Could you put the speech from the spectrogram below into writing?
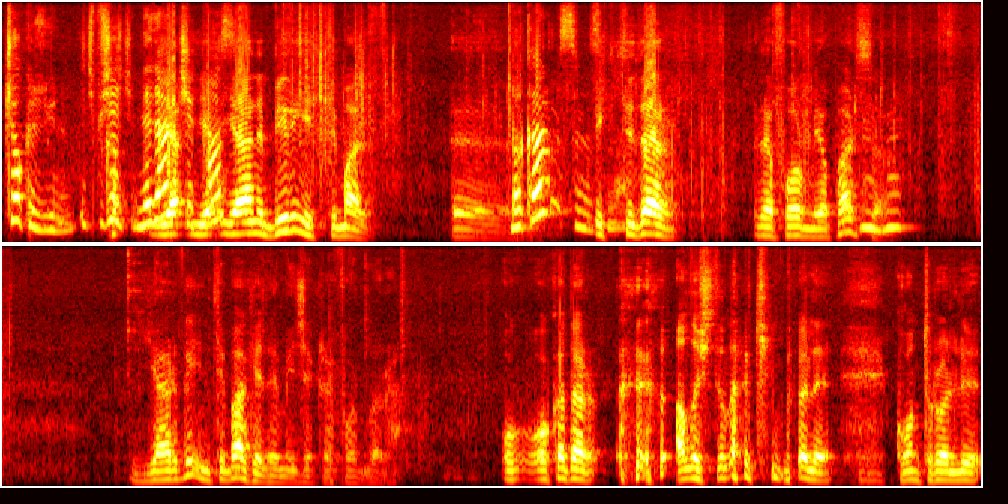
Çok üzgünüm. Hiçbir şey neden ya- ya- çıkmaz? yani bir ihtimal e, Bakar mısınız buna? iktidar reform yaparsa yargı intibak edemeyecek reformlara. O, o kadar alıştılar ki böyle kontrollü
